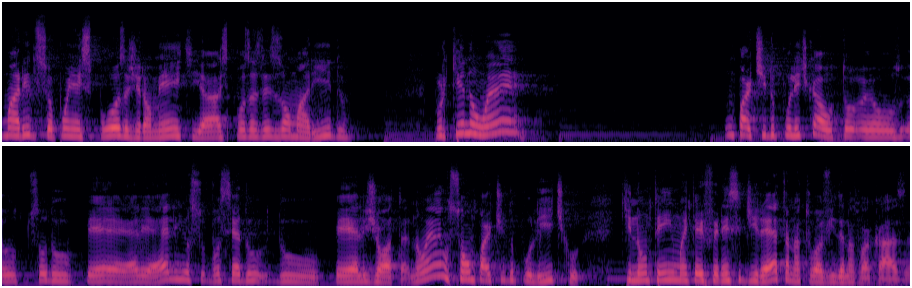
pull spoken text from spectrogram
O marido se opõe à esposa, geralmente, a esposa às vezes ao marido. Porque não é um partido político, ah, eu, tô, eu, eu, sou do PLL e você é do, do PLJ. Não é só um partido político que não tem uma interferência direta na tua vida, na tua casa.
